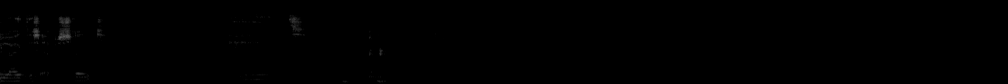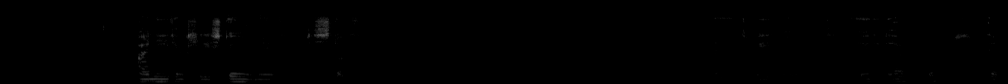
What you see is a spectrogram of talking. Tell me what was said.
You liked this episode. And I need actually still a name for this stuff. And we got here the dev box. We got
